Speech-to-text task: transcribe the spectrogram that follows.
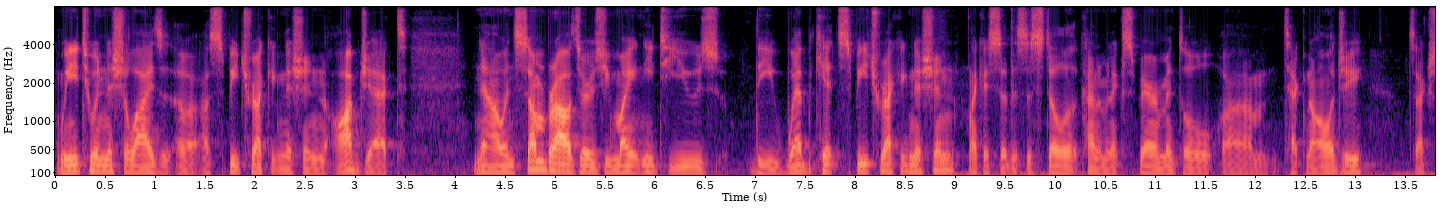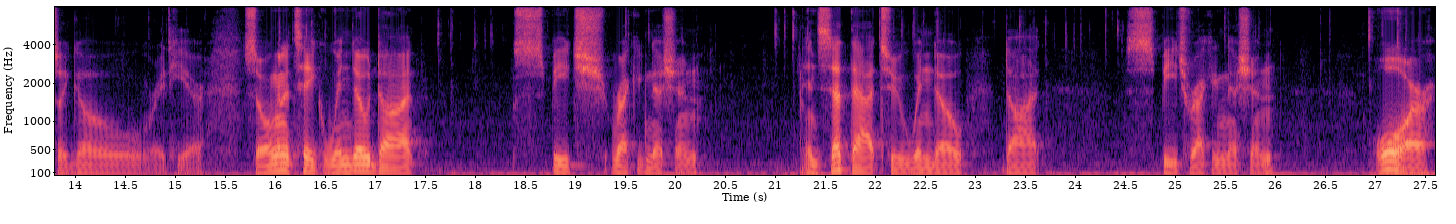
we need to initialize a, a speech recognition object. Now, in some browsers, you might need to use the WebKit speech recognition. Like I said, this is still a, kind of an experimental um, technology. Let's actually go right here. So I'm going to take window dot speech recognition and set that to window dot speech recognition or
